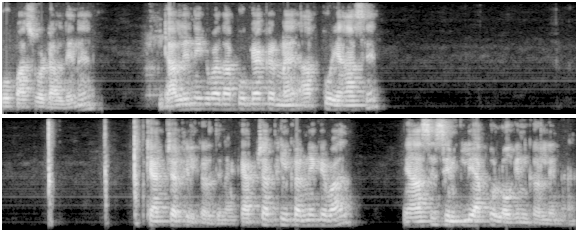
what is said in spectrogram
वो पासवर्ड डाल देना है। डाल लेने के बाद आपको क्या करना है, आपको यहाँ से कैप्चा फिल कर देना है। कैप्चा फिल करने के बाद यहाँ से सिंपली आपको लॉगिन कर लेना है।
